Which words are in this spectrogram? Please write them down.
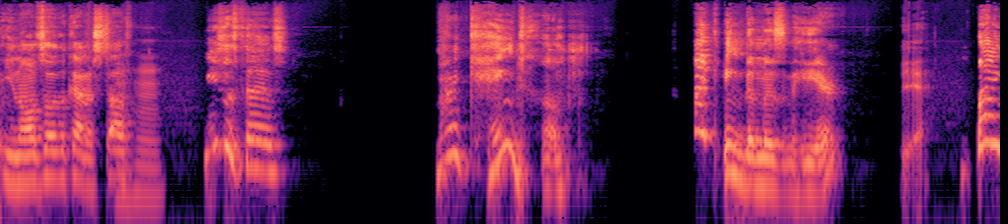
you know, all this other kind of stuff. Mm-hmm. Jesus says, My kingdom, my kingdom isn't here. Yeah. My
